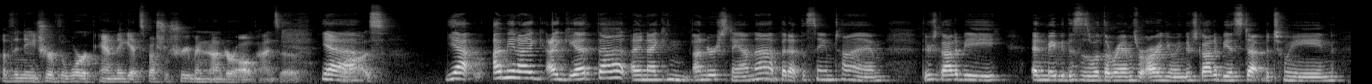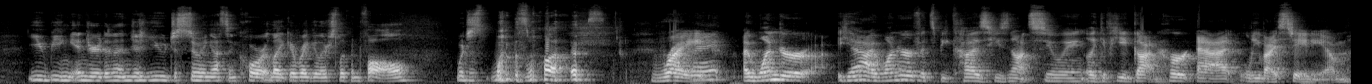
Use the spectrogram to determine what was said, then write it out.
of the nature of the work, and they get special treatment under all kinds of Yeah. laws. Yeah, I mean, I I get that and I can understand that, but at the same time, there's got to be, and maybe this is what the Rams were arguing. There's got to be a step between you being injured and then just you just suing us in court like a regular slip and fall, which is what this was. Right. Right? I wonder, yeah, I wonder if it's because he's not suing, like if he had gotten hurt at Levi Stadium,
